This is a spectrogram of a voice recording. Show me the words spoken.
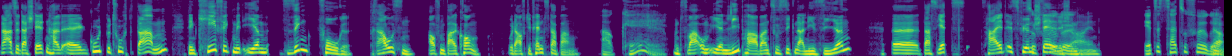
Na, also da stellten halt äh, gut betuchte Damen den Käfig mit ihrem Singvogel draußen auf dem Balkon oder auf die Fensterbank. Okay. Und zwar um ihren Liebhabern zu signalisieren, äh, dass jetzt Zeit ist für Zu ein Stell dich vögeln. ein. Jetzt ist Zeit zu vögeln. Ja.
